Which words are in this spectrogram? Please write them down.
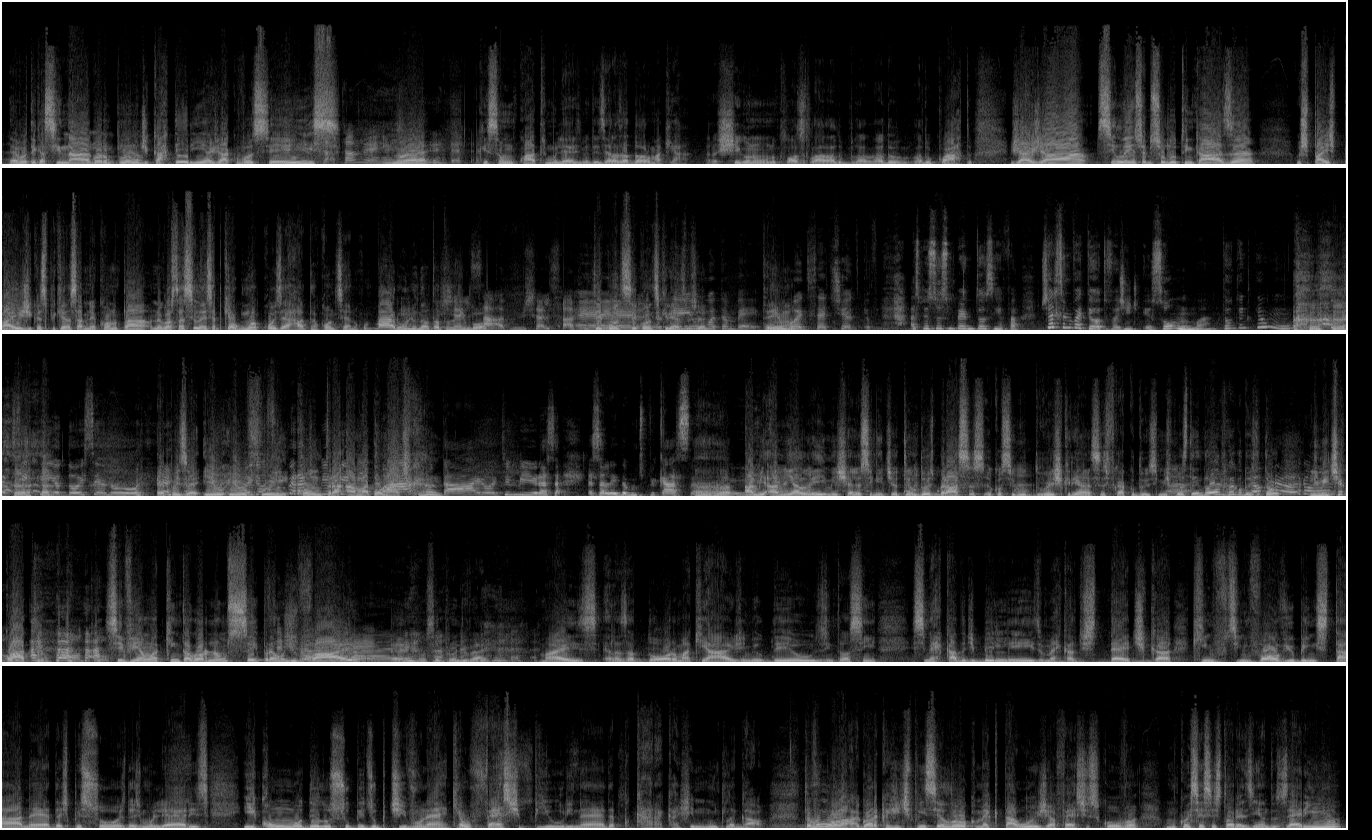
Eu vou ter que assinar agora um plano de carteirinha já com vocês. Exatamente. Não é? Porque são quatro mulheres, meu Deus, elas adoram maquiar. Elas chegam no, no closet lá, lá do, lá do, lá do quarto. Já já, silêncio absoluto em casa. Os pais, pais de crianças pequenas sabem, né? Quando tá, o negócio tá silêncio é porque alguma coisa errada tá acontecendo. Com barulho não, tá tudo de boa. sabe, Michele sabe. Tem quantos- tem quantas eu crianças, tenho Michele? uma também. Tem uma? de sete anos. Eu- as pessoas me perguntam assim, eu falo, Michelle, você não vai ter outra? Eu falo, gente, eu sou uma, então tem que ter um. É você cria dois sendo... É, pois é, eu, eu Mas fui admiro contra a tem matemática. quatro, tá, eu admiro essa, essa lei da multiplicação. Aham. aí. A, mi- a minha lei, Michelle, é o seguinte: eu tenho dois braços, eu consigo duas crianças ficar com duas. Se minha esposa tem dois, fica com dois. Então Então, pronto. limite é quatro. Pronto. Se vier uma quinta agora, não sei pra onde Fechou. vai. É. É, não sei pra onde vai. Mas elas adoram maquiagem, meu Deus. Então, assim, esse mercado de beleza, o mercado de estética, que se envolve o bem-estar, né, das pessoas, das mulheres, e com um modelo super disruptivo, né, que é o Fast Beauty, né. Caraca, achei muito legal. Então vamos lá, agora que a gente pincelou como é que tá hoje a Fast Escova, vamos conhecer essa historiazinha do zerinho.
